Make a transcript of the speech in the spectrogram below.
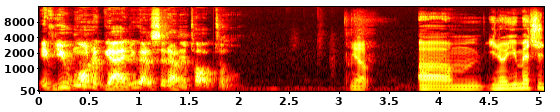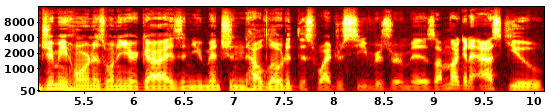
If you want a guy, you got to sit down and talk to him. Yep. Um, you know, you mentioned Jimmy Horn as one of your guys, and you mentioned how loaded this wide receivers room is. I'm not going to ask you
